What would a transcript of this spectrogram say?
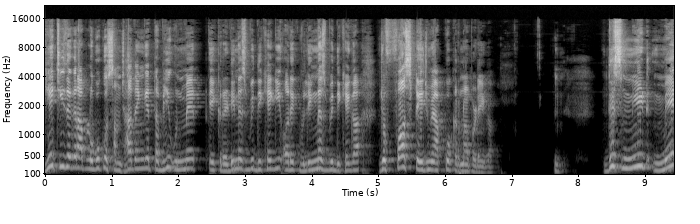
ये चीज़ अगर आप लोगों को समझा देंगे, तभी उनमें एक रेडीनेस भी दिखेगी और एक विलिंगनेस भी दिखेगा, जो फ़र्स्ट स्टेज में आपको करना पड़ेगा। This need may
